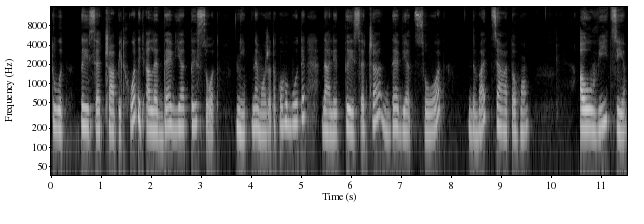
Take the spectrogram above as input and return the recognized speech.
тут тисяча підходить, але 900. Ні, не може такого бути. Далі 1920. А у віці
